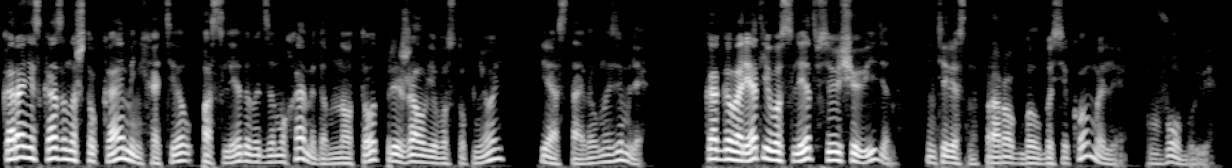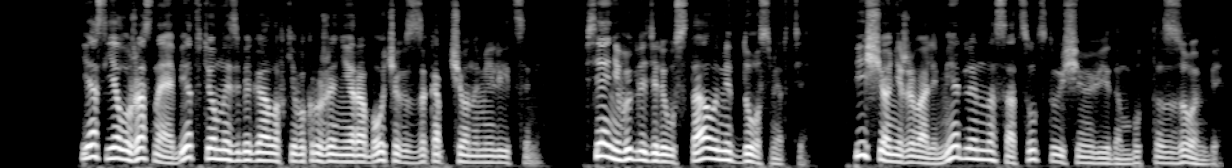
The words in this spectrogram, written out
В Коране сказано, что камень хотел последовать за Мухаммедом, но тот прижал его ступней и оставил на земле. Как говорят, его след все еще виден. Интересно, пророк был босиком или в обуви? Я съел ужасный обед в темной забегаловке в окружении рабочих с закопченными лицами. Все они выглядели усталыми до смерти. Пищу они жевали медленно, с отсутствующим видом, будто зомби.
